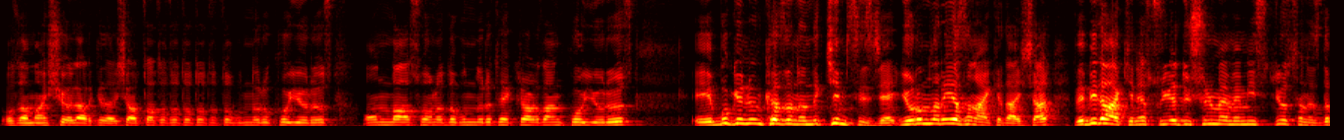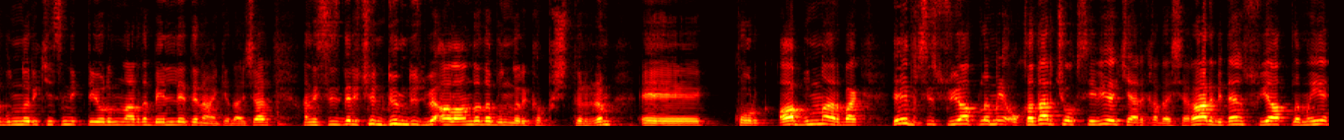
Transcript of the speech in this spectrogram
O zaman şöyle arkadaşlar ta ta ta ta ta ta bunları koyuyoruz. Ondan sonra da bunları tekrardan koyuyoruz. E, bugünün kazananı kim sizce? Yorumlara yazın arkadaşlar. Ve bir dahakine suya düşürmememi istiyorsanız da bunları kesinlikle yorumlarda belli edin arkadaşlar. Hani sizler için dümdüz bir alanda da bunları kapıştırırım. E, kork... Aa bunlar bak hepsi suya atlamayı o kadar çok seviyor ki arkadaşlar. Harbiden suya atlamayı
